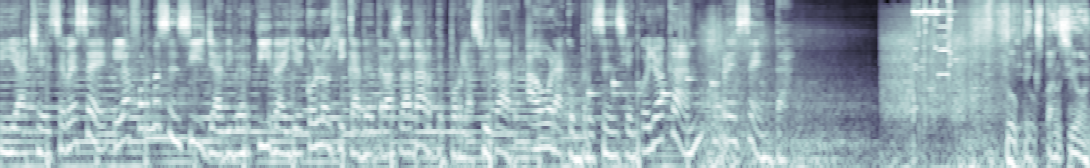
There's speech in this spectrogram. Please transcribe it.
Y HSBC, la forma sencilla, divertida y ecológica de trasladarte por la ciudad, ahora con presencia en Coyoacán, presenta. Top Expansión.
